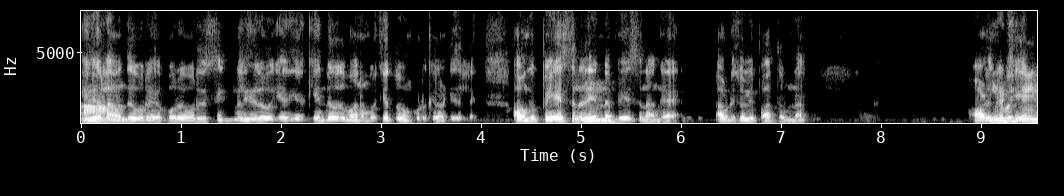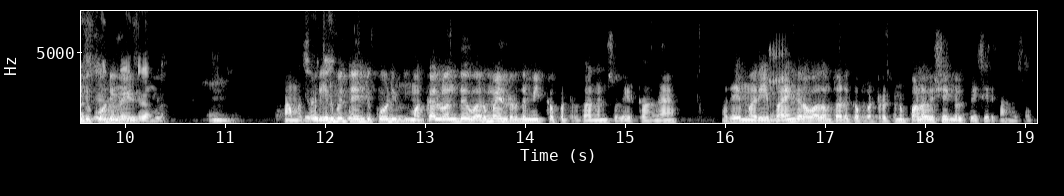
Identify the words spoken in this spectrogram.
இதெல்லாம் வந்து ஒரு ஒரு ஒரு சிக்னல் இதுல இதுக்கு எந்த விதமான முக்கியத்துவம் கொடுக்க வேண்டியதில்லை. அவங்க பேசுனது என்ன. பேசுனாங்க அப்படி சொல்லி பார்த்தோம்னா ஆளுங்கட்சி என்ன 25 கோடி செய்யணும்னு நினைக்கிறாங்களோ. ஆமா சார். 25 இருபத்தி ஐந்து கோடி மக்கள் வந்து வறுமையில இருந்து மீட்கப்பட்டிருக்காங்கன்னு சொல்லியிருக்காங்க. அதே மாதிரி பயங்கரவாதம் தடுக்கப்பட்டிருக்குன்னு பல விஷயங்கள் பேசியிருக்காங்க சார்.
